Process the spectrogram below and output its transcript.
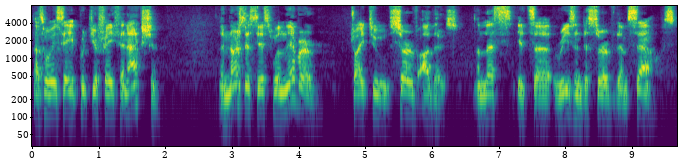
That's why we say put your faith in action. The narcissist will never try to serve others unless it's a reason to serve themselves.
